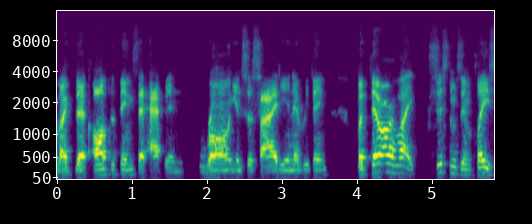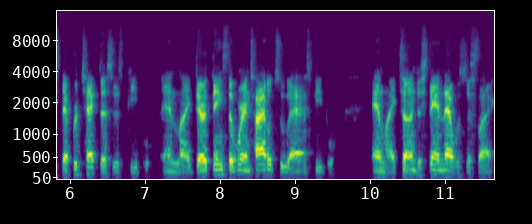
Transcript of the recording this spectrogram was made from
like that all the things that happen wrong in society and everything but there are like systems in place that protect us as people and like there are things that we're entitled to as people and like to understand that was just like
